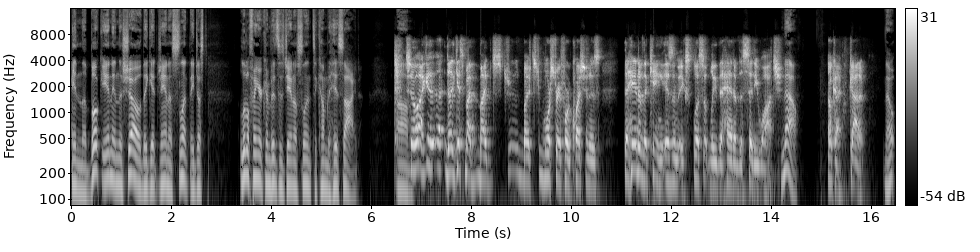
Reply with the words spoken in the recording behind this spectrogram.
in the book and in the show, they get Janos Slynt. They just Littlefinger convinces Janos Slynt to come to his side. Um, so I guess, uh, I guess my, my my more straightforward question is: the hand of the king isn't explicitly the head of the city watch. no, Okay, got it. no,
